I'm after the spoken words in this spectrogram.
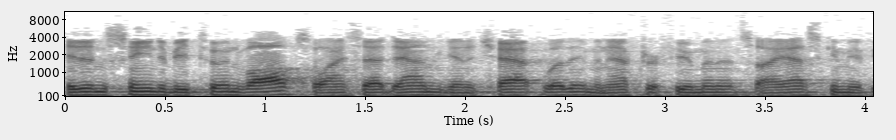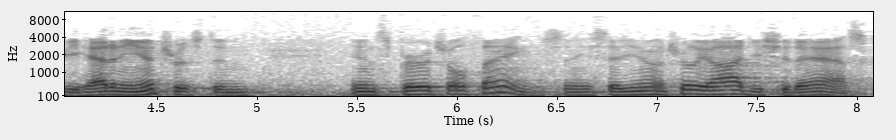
he didn't seem to be too involved, so I sat down and began to chat with him, and after a few minutes, I asked him if he had any interest in in spiritual things. And he said, You know, it's really odd you should ask.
